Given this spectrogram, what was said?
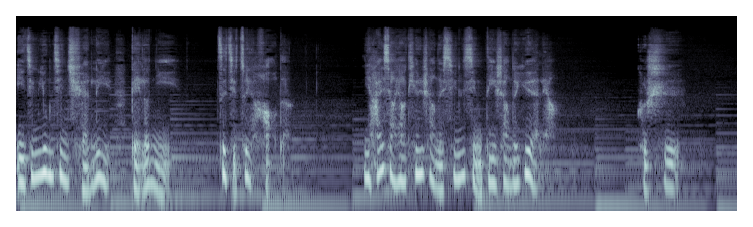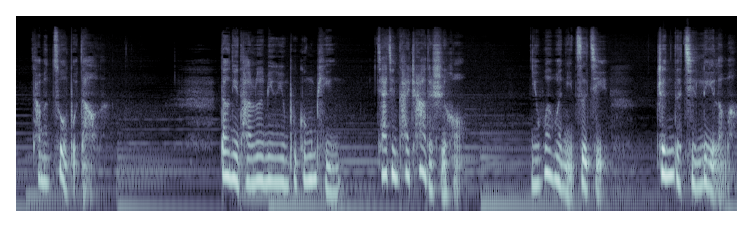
已经用尽全力给了你自己最好的，你还想要天上的星星、地上的月亮，可是他们做不到了。当你谈论命运不公平、家境太差的时候，你问问你自己，真的尽力了吗？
